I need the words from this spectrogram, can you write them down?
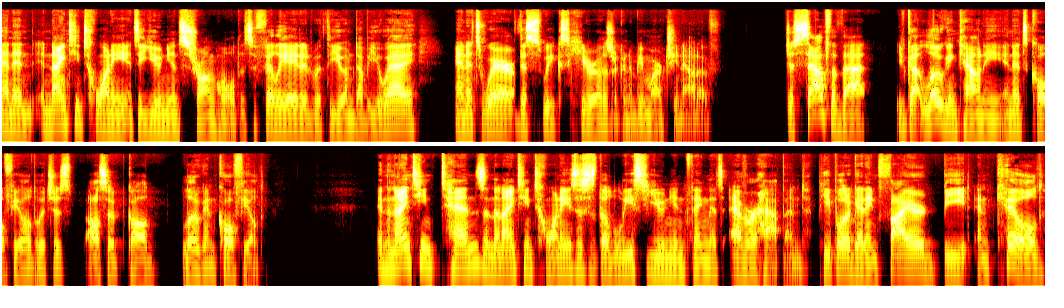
And in, in 1920, it's a union stronghold. It's affiliated with the UMWA, and it's where this week's heroes are going to be marching out of. Just south of that, you've got Logan County and its coal field, which is also called Logan Coal Field. In the 1910s and the 1920s, this is the least union thing that's ever happened. People are getting fired, beat, and killed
